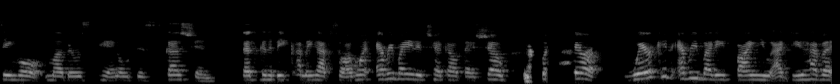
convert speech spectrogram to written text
single mothers panel discussion that's going to be coming up. So I want everybody to check out that show. But Sarah, where can everybody find you at? Do you have a,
